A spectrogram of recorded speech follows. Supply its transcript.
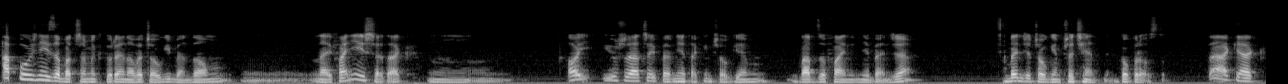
A później zobaczymy, które nowe czołgi będą mm, najfajniejsze, tak? Oj, już raczej pewnie takim czołgiem bardzo fajnym nie będzie. Będzie czołgiem przeciętnym, po prostu. Tak jak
